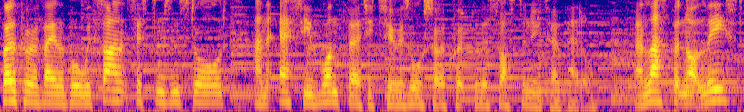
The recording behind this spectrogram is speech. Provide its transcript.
Both are available with silent systems installed and the SE132 is also equipped with a sostenuto pedal. And last but not least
